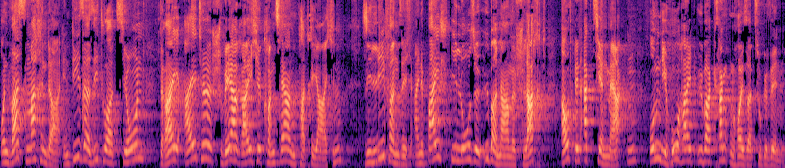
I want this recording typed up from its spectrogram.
Und was machen da in dieser Situation drei alte, schwerreiche Konzernpatriarchen. Sie liefern sich eine beispiellose Übernahmeschlacht auf den Aktienmärkten, um die Hoheit über Krankenhäuser zu gewinnen.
